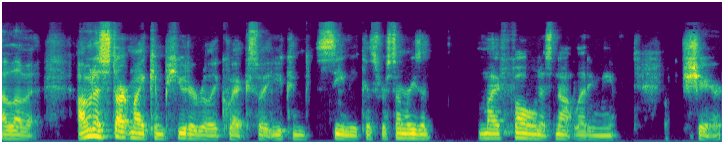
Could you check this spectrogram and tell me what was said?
I love it. I'm going to start my computer really quick so that you can see me because for some reason my phone is not letting me share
